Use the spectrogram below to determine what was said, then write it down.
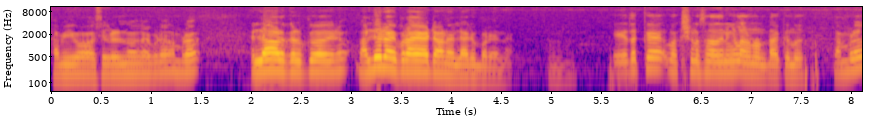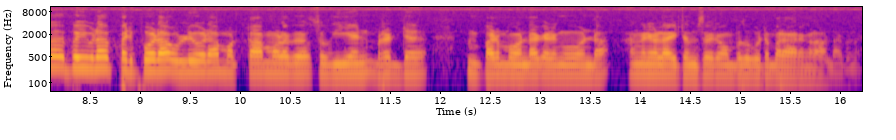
സമീപവാസികളിൽ നിന്ന് പറഞ്ഞാൽ കൂടെ നമ്മുടെ എല്ലാ ആളുകൾക്കും അതിന് നല്ലൊരു അഭിപ്രായമായിട്ടാണ് എല്ലാവരും പറയുന്നത്. ഏതൊക്കെ ഭക്ഷണ സാധനങ്ങളാണ് ഉണ്ടാക്കുന്നത്? നമ്മൾ ഇപ്പോൾ ഇവിടെ പരിപ്പുവട ഉള്ളിവട മുട്ട മുളക് സുഗിയൻ ബ്രെഡ് പഴം പോണ്ട കിഴങ്ങ് പോണ്ട അങ്ങനെയുള്ള ഐറ്റംസ് ഒരു ഒമ്പത് കൂട്ടം പലഹാരങ്ങളാണ് ഉണ്ടാക്കുന്നത്.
